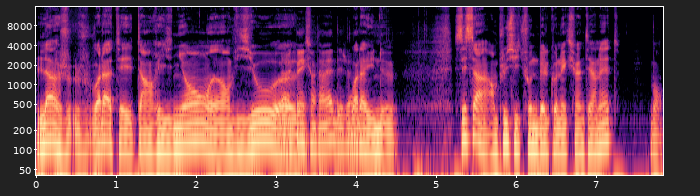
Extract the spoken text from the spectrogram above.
Là, je, voilà, t'es es en réunion, euh, en visio. connexion Internet déjà. Voilà, une. C'est ça. En plus, il te faut une belle connexion Internet. Bon,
